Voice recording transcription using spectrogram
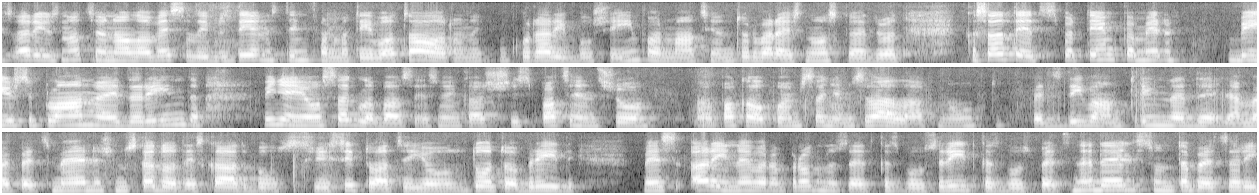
uz, arī uz Nacionālā veselības dienesta informatīvo tālruni, kur arī būs šī informācija, un tur varēs noskaidrot. Kas attiecas par tiem, kam ir bijusi plānveida rinda, viņa jau saglabāsies. Vienkārši šis pacients šo pakalpojumu saņems vēlāk, nu, pēc divām, trim nedēļām vai pēc mēneša. Nu, skatoties, kāda būs šī situācija, jo uz doto brīdi mēs arī nevaram prognozēt, kas būs rīt, kas būs pēc nedēļas. Tāpēc arī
